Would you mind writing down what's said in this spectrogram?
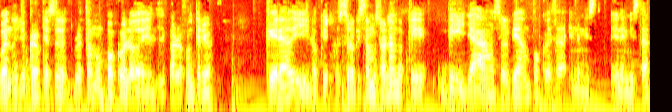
bueno, yo creo que eso retoma un poco lo del párrafo anterior, que era de lo que justo lo que estamos hablando, que de ya se olvida un poco esa enemistad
